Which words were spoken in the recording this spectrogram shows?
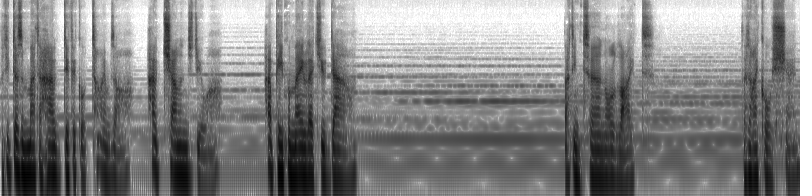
That it doesn't matter how difficult times are, how challenged you are, how people may let you down. That internal light that I call Shen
